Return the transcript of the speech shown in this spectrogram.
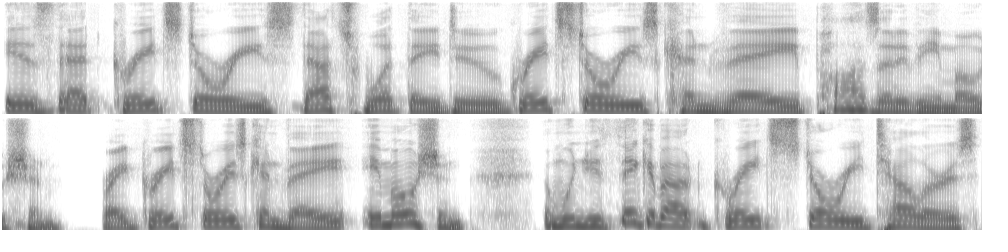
is that great stories, that's what they do. Great stories convey positive emotion right? Great stories convey emotion. And when you think about great storytellers,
